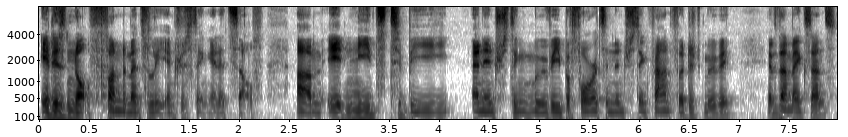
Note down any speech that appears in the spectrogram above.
it is not fundamentally interesting in itself. Um, it needs to be an interesting movie before it's an interesting found footage movie, if that makes sense.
